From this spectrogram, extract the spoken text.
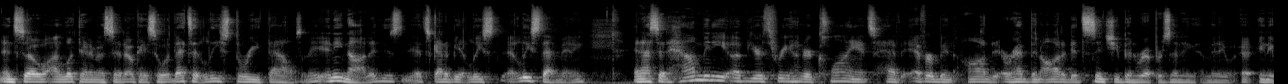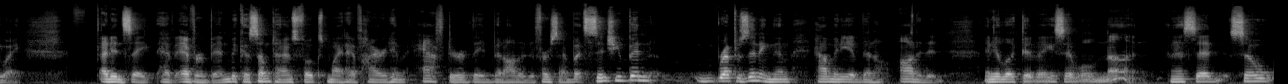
And so I looked at him and said, okay, so that's at least 3,000. And he nodded. it's, it's got to be at least at least that many. And I said, how many of your 300 clients have ever been audited or have been audited since you've been representing them anyway? Anyway, I didn't say have ever been because sometimes folks might have hired him after they'd been audited the first time. But since you've been representing them, how many have been audited? And he looked at me and he said, well, none. And I said, So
